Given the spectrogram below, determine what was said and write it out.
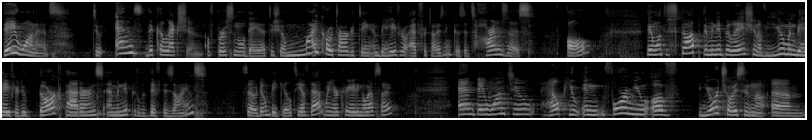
They wanted to end the collection of personal data to show micro-targeting and behavioral advertising, because it harms us all. They want to stop the manipulation of human behavior to dark patterns and manipulative designs. So don't be guilty of that when you're creating a website and they want to help you inform you of your choice in um,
